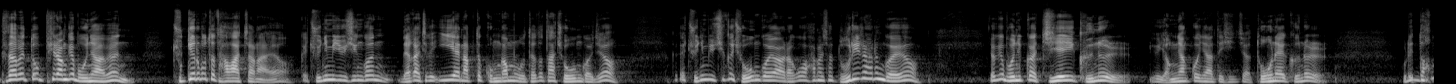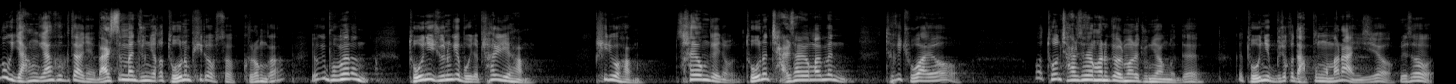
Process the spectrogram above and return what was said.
그다음에 또 필요한 게 뭐냐면 주께로부터 다 왔잖아요. 그러니까 주님이 주신 건 내가 지금 이해 납득 공감을 못해도 다 좋은 거죠. 그러니까 주님이 주신 거 좋은 거야라고 하면서 누리라는 거예요. 여기 보니까 지혜의 근을 이거 영양권이라는 뜻이죠. 돈의 근을 우리 너무 양 양극도 아니에요. 말씀만 중요하고 돈은 필요 없어. 그런가? 여기 보면은 돈이 주는 게 뭐죠? 편리함, 필요함, 사용 개념. 돈은 잘 사용하면 되게 좋아요. 어, 돈잘 사용하는 게 얼마나 중요한 건데. 그 돈이 무조건 나쁜 것만 아니지요. 그래서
